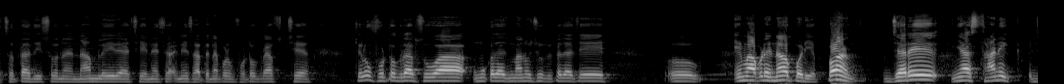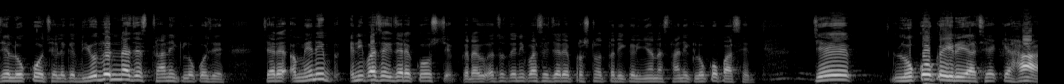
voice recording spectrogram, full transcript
સત્તાધીશોના નામ લઈ રહ્યા છે, એને એની સાથેના પણ ફોટોગ્રાફ્સ છે. ચલો ફોટોગ્રાફ્સ હોવા હું કદાચ માનું છું કે કદાચ એ એમાં આપણે ન પડીએ. પણ જ્યારે અહીંયા સ્થાનિક જે લોકો છે, એટલે કે દિયોદરના જે સ્થાનિક લોકો છે, જ્યારે અમે એની એની પાસે જ્યારે ક્રોસ ચેક કરાવ્યું અથવા તો એની પાસે જ્યારે પ્રશ્નોત્તરી કરી અહીંયાના સ્થાનિક લોકો પાસે, જે લોકો કહી રહ્યા છે કે હા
